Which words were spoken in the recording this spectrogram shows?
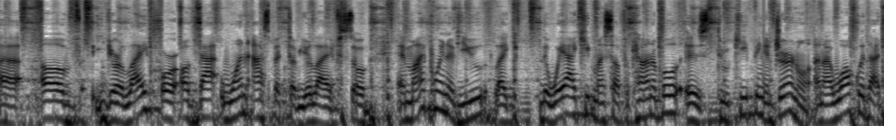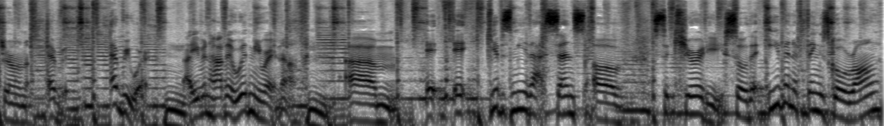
uh, of your life or of that one aspect of your life. So, in my point of view, like the way I keep myself accountable is through keeping a journal, and I walk with that journal every, everywhere. I even have it with me right now. Um, it, it gives me that sense of security, so that even if things go wrong,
